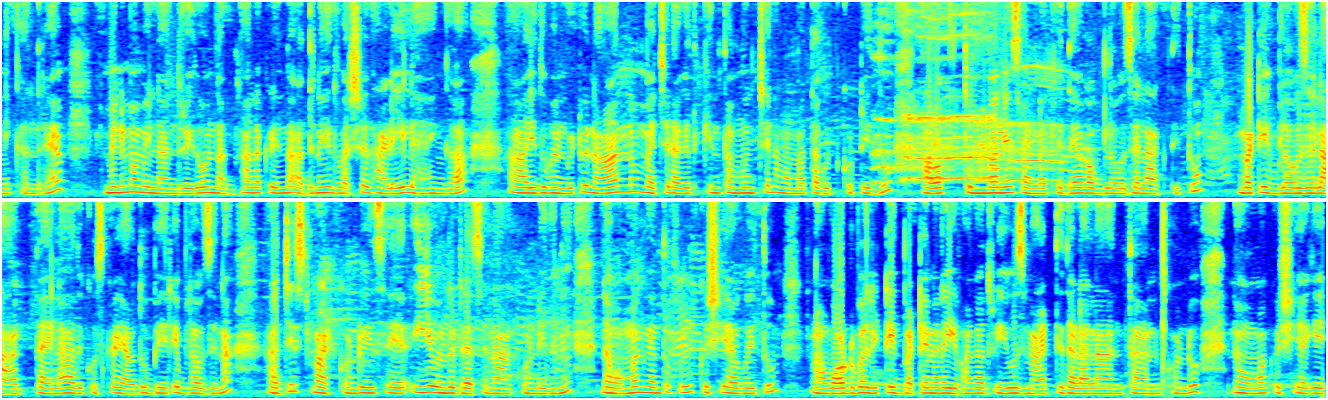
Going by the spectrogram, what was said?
ಏನಕ್ಕಂದರೆ ಮಿನಿಮಮ್ ಇಲ್ಲ ಅಂದರು ಇದು ಒಂದು ಹದಿನಾಲ್ಕರಿಂದ ಹದಿನೈದು ವರ್ಷದ ಹಳೆ ಲೆಹೆಂಗಾ. ಇದು ಬಂದುಬಿಟ್ಟು ನಾನು ಮೆಚೂರ್ ಆಗೋದಕ್ಕಿಂತ ಮುಂಚೆ ನಮ್ಮಮ್ಮ ತೆಗೆದುಕೊಟ್ಟಿದ್ದು. ಆವಾಗ ತುಂಬಾ ಸಣ್ಣಕ್ಕಿದ್ದೆ. ಆವಾಗ ಬ್ಲೌಸೆಲ್ಲ ಆಗ್ತಿತ್ತು. ಬಟ್ ಈಗ ಬ್ಲೌಸ್ ಆಗ್ತಾ ಇಲ್ಲ. ಅದಕ್ಕೋಸ್ಕರ ಯಾವುದೂ ಬೇರೆ ಬ್ಲೌಸನ್ನು ಅಡ್ಜಸ್ಟ್ ಮಾಡಿಕೊಂಡು ಈ ಸೇ, ಈ ಒಂದು ಡ್ರೆಸ್ಸನ್ನು ಹಾಕ್ಕೊಂಡಿದ್ದೀನಿ ನಮ್ಮ ಅಮ್ಮನಿಗಂತೂ ಫುಲ್ ಖುಷಿ ಆಗೋಯ್ತು ವಾರ್ಡ್ಬಲ್ ಇಟ್ಟಿದ್ದ ಬಟ್ಟೆನೆಲ್ಲ ಇವಾಗಾದರೂ ಯೂಸ್ ಮಾಡ್ತಿದ್ದಾಳಲ್ಲ ಅಂತ ಅಂದ್ಕೊಂಡು ನಮ್ಮಮ್ಮ ಖುಷಿಯಾಗಿ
